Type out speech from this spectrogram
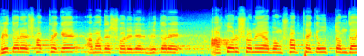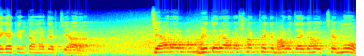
ভিতরে সব থেকে আমাদের শরীরের ভিতরে আকর্ষণীয় এবং সব থেকে উত্তম জায়গা কিন্তু আমাদের চেহারা। চেহারার ভিতরে আবার সব থেকে ভালো জায়গা হচ্ছে মুখ।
